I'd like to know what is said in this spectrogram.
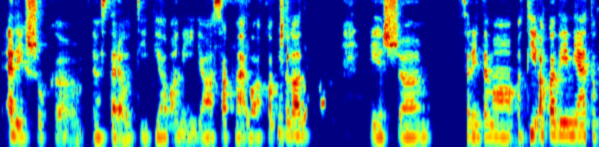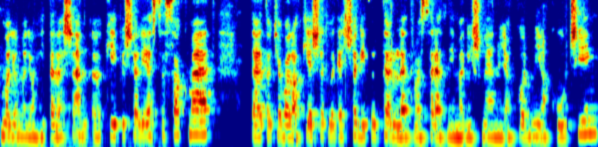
elég sok uh, sztereotípia van így a szakmával kapcsolatban, és uh, szerintem a, a ti akadémiátok nagyon-nagyon hitelesen uh, képviseli ezt a szakmát, tehát hogyha valaki esetleg egy segítő területről szeretné megismerni, hogy akkor mi a coaching,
